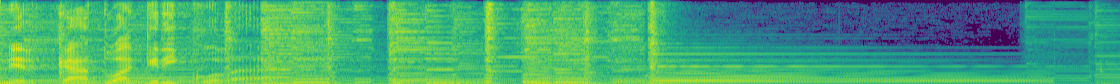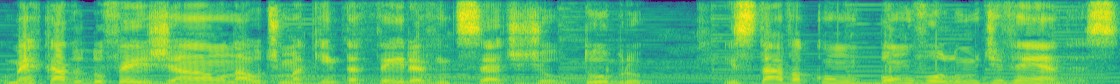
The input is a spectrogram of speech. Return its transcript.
Mercado Agrícola O mercado do feijão, na última quinta-feira, 27 de outubro, estava com um bom volume de vendas,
